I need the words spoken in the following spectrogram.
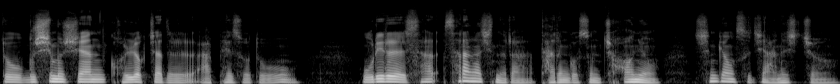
또 무시무시한 권력자들 앞에서도 우리를 사, 사랑하시느라 다른 것은 전혀 신경 쓰지 않으시죠.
